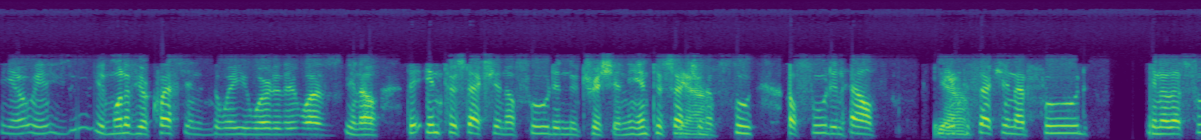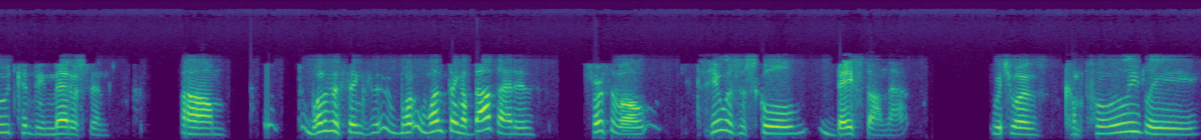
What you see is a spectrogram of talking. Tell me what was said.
you know, in one of your questions, the way you worded it was, you know, the intersection of food and nutrition, the intersection Yeah. of food of food and health, the intersection that food, you know, that food can be medicine. Um, one of the things, one thing about that is, first of all, here was a school based on that, which was completely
